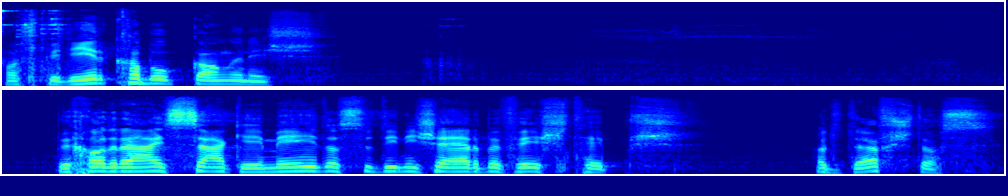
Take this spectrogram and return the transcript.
Was bei dir kaputt gegangen ist. ich kann dir eins sagen, je mehr, dass du deine Scherben festhebst, oder du darfst das,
